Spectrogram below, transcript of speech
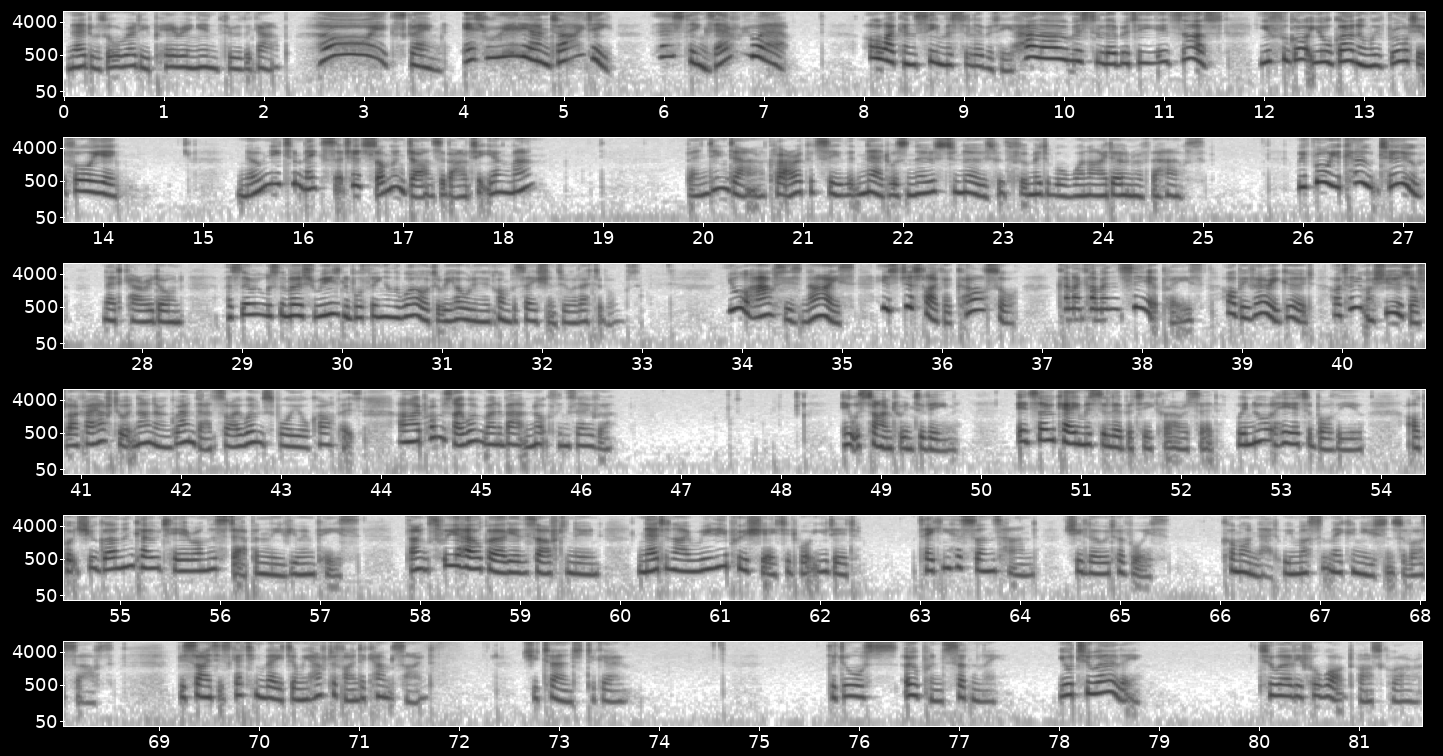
Ned was already peering in through the gap. Oh, he exclaimed, it's really untidy. There's things everywhere. Oh, I can see Mr. Liberty. Hello, Mr. Liberty, it's us. You forgot your gun and we've brought it for you. No need to make such a song and dance about it, young man. Bending down, Clara could see that Ned was nose to nose with the formidable one eyed owner of the house. We've brought your coat, too, Ned carried on, as though it was the most reasonable thing in the world to be holding a conversation through a letterbox. Your house is nice. It's just like a castle. Can I come in and see it, please? I'll be very good. I'll take my shoes off like I have to at Nana and Grandad so I won't spoil your carpets, and I promise I won't run about and knock things over. It was time to intervene. It's okay, Mr. Liberty, Clara said. We're not here to bother you. I'll put your gun and coat here on the step and leave you in peace. Thanks for your help earlier this afternoon. Ned and I really appreciated what you did. Taking her son's hand, she lowered her voice. Come on, Ned, we mustn't make a nuisance of ourselves. Besides, it's getting late and we have to find a campsite. She turned to go. The door opened suddenly. You're too early. Too early for what? asked Clara.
